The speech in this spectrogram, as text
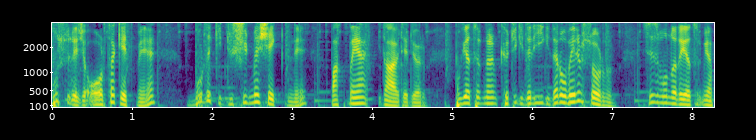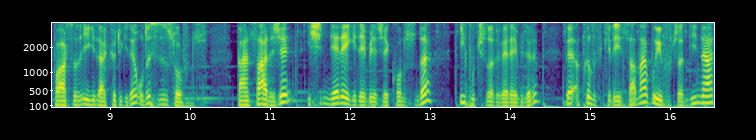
bu sürece ortak etmeye, buradaki düşünme şeklini bakmaya davet ediyorum. Bu yatırımlarım kötü gider, iyi gider o benim sorunum. Siz bunlara yatırım yaparsanız iyi gider, kötü gider o da sizin sorunuz. Ben sadece işin nereye gidebilecek konusunda ipuçları verebilirim ve akıllı fikirli insanlar bu ipuçları dinler,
